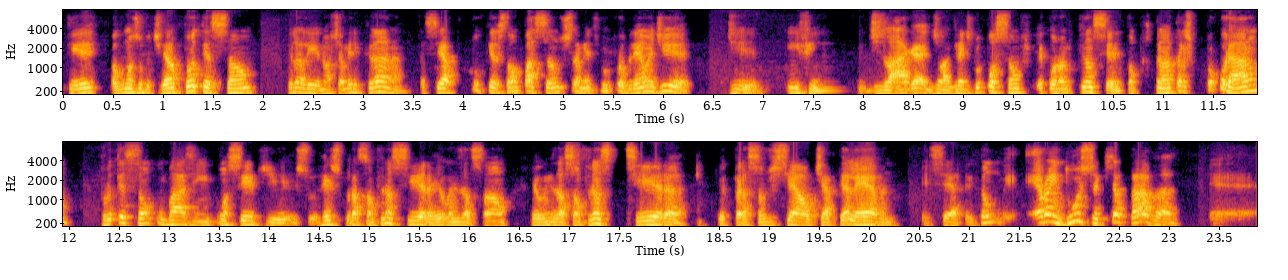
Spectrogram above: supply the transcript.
obter, algumas obtiveram proteção pela lei norte-americana, tá certo? Porque eles estão passando justamente por um problema de, de enfim, de larga, de uma grande proporção econômica financeira. Então, portanto, elas procuraram proteção com base em conceito de reestruturação financeira, reorganização, reorganização financeira, recuperação judicial, Chapter 11, etc. Então, era uma indústria que já estava, é,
